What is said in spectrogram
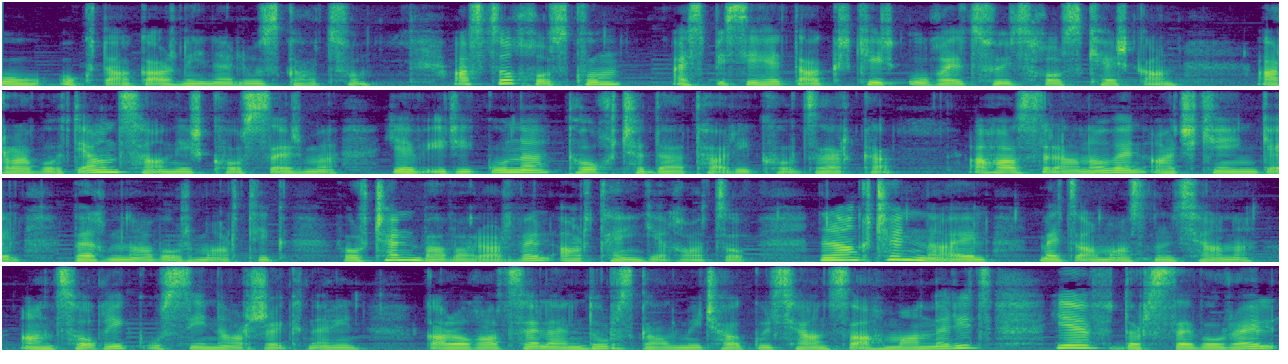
ու օգտակար լինելու զգացում։ Աստծո խոսքում այսպիսի հետաքրքիր ուղեցույց խոսքեր կան. Առավոտյան ցանիր քո սերմը եւ իրիկունը թող չդադարի քո ձեռքը Ահա սրանով են աչքի ընկել բեղմնավոր մարդիկ, որ չեն բավարարվել արդեն եղածով։ Նրանք չեն նայել մեծամասնությանը, անցողիկ ու սին արժեքներին, կարողացել են դուրս գալ միջակության սահմաններից եւ դրսեւորել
